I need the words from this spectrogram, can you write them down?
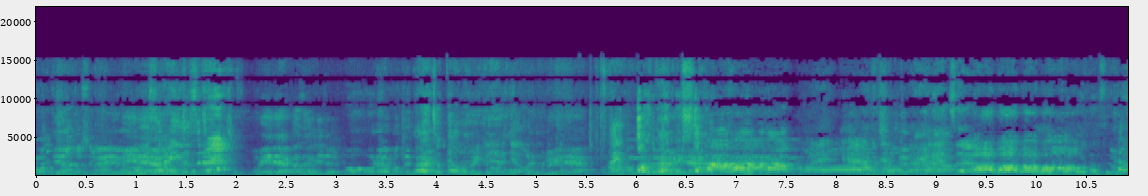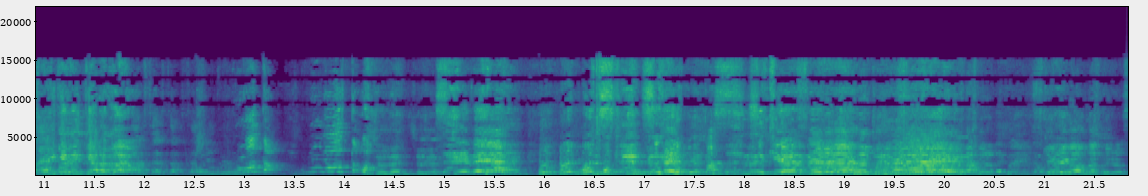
持ってようとしないよ譲れ譲れおめでやかもう俺は持ってないちょっと無理か俺には俺無理かはいおっと俺は持ってないああもうえ。えってまあまあまあまあまたイケメンキャラかよもっともっとちょうだいちょうだいスケベスケベスケベスケベ顔になってる。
